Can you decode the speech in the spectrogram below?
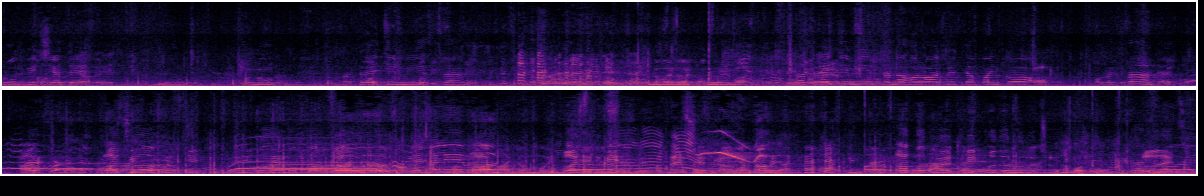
Групі ще 10. Ну, На третє місце. давай, давай, потримай. На третє місце нагороджується Панько Олександр. Ваші області привітаємо хлопця. Не жаліємо. Ось тобі, по-перше, грамота, а по-друге, тобі подаруночок. За Молодець. друге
